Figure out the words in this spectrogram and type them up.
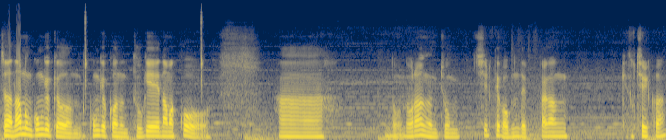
자 남은 공격권 공격권은 두 개 남았고 아 노, 노랑은 좀 칠 데가 없는데 빨강 계속 칠까?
